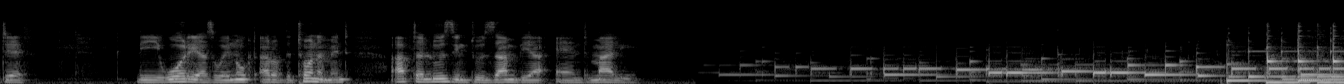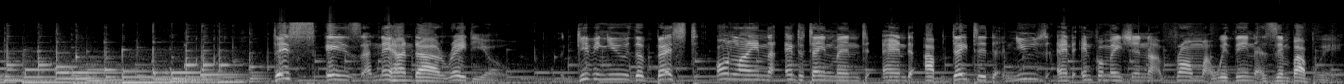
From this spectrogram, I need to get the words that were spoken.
death. The Warriors were knocked out of the tournament after losing to Zambia and Mali. This is Nehanda Radio, giving you the best online entertainment and updated news and information from within Zimbabwe.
